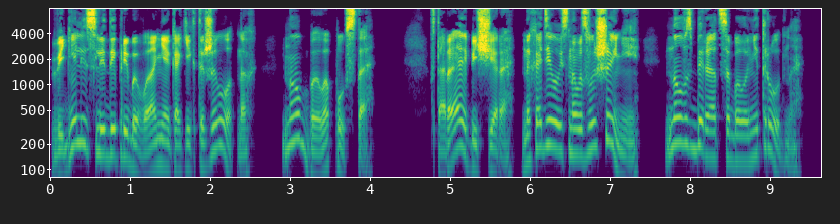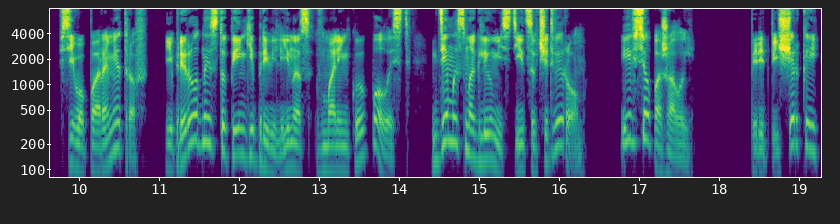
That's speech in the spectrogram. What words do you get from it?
Виднелись следы пребывания каких-то животных, но было пусто. Вторая пещера находилась на возвышении, но взбираться было нетрудно. Всего пара метров, и природные ступеньки привели нас в маленькую полость, где мы смогли уместиться вчетвером. И все, пожалуй. Перед пещеркой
